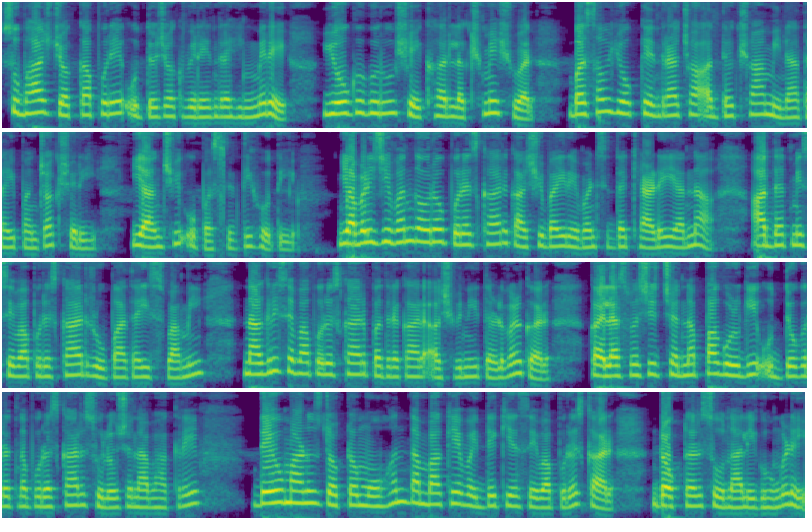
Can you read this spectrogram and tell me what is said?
सुभाष जक्कापुरे उद्योजक वीरेंद्र हिंगमिरे योगगुरु शेखर लक्ष्मेश्वर बसव योग केंद्राच्या अध्यक्षा मीनाताई पंचाक्षरी यांची उपस्थिती होती. यावेळी जीवनगौरव पुरस्कार काशीबाई रेवणसिद्ध ख्याडे यांना आध्यात्मिक सेवा पुरस्कार रूपाताई स्वामी नागरी सेवा पुरस्कार पत्रकार अश्विनी तळवळकर कैलासवशी चन्नप्पा गुळगी उद्योगरत्न पुरस्कार सुलोचना भाकरे देव माणूस डॉक्टर मोहन तंबाके वैद्यकीय सेवा पुरस्कार डॉक्टर सोनाली घोंगडे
